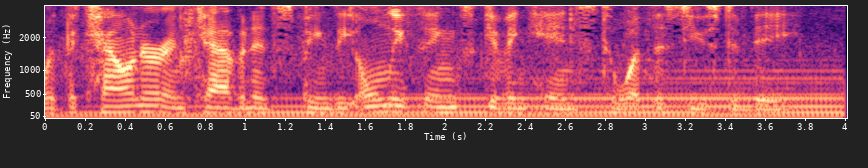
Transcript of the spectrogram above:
with the counter and cabinets being the only things giving hints to what this used to be.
